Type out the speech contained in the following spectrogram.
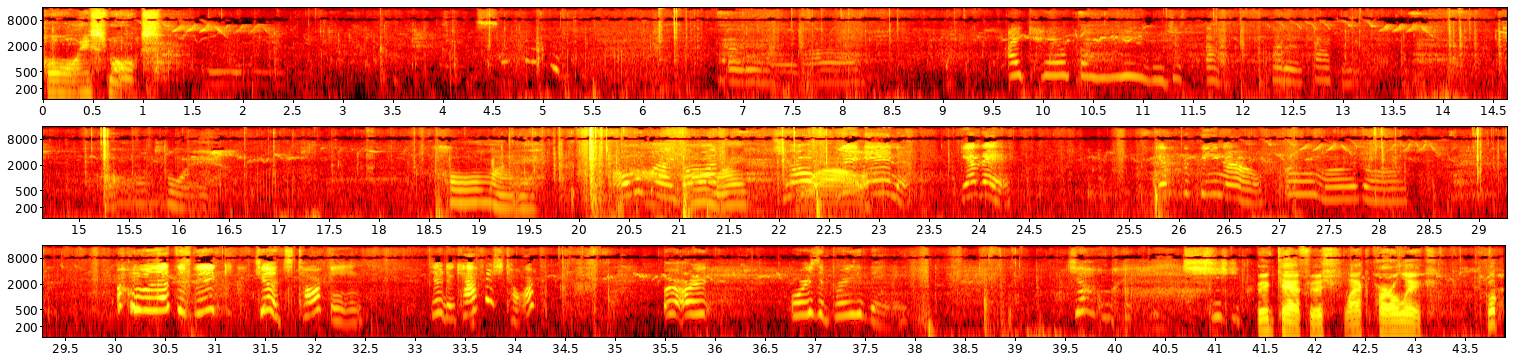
Holy smokes. Oh my god. I can't believe we just uh, got an attacker. Oh boy. Oh my. Oh my Oh god. my. Joe, Wow. get in. Get it. Get the thing out. Oh my god. Oh, that's a big. Joe, Dude, do catfish talk? Or, or, or is it breathing? Joe. Big catfish, Lac Parle Lake.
